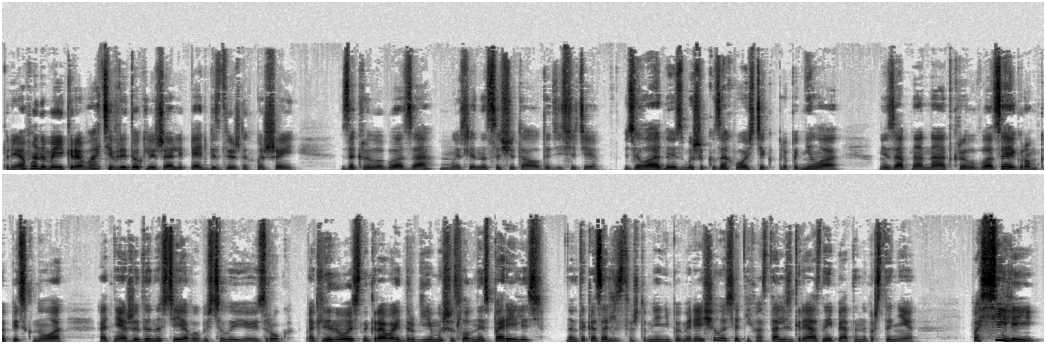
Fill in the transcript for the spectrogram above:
Прямо на моей кровати в рядок лежали пять бездвижных мышей. Закрыла глаза, мысленно сосчитала до десяти. Взяла одну из мышек за хвостик, приподняла. Внезапно одна открыла глаза и громко пискнула. От неожиданности я выпустила ее из рук. Оглянулась на кровать, другие мыши словно испарились. Но в доказательство, что мне не померещилось, от них остались грязные пятна на простыне. «Василий!»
